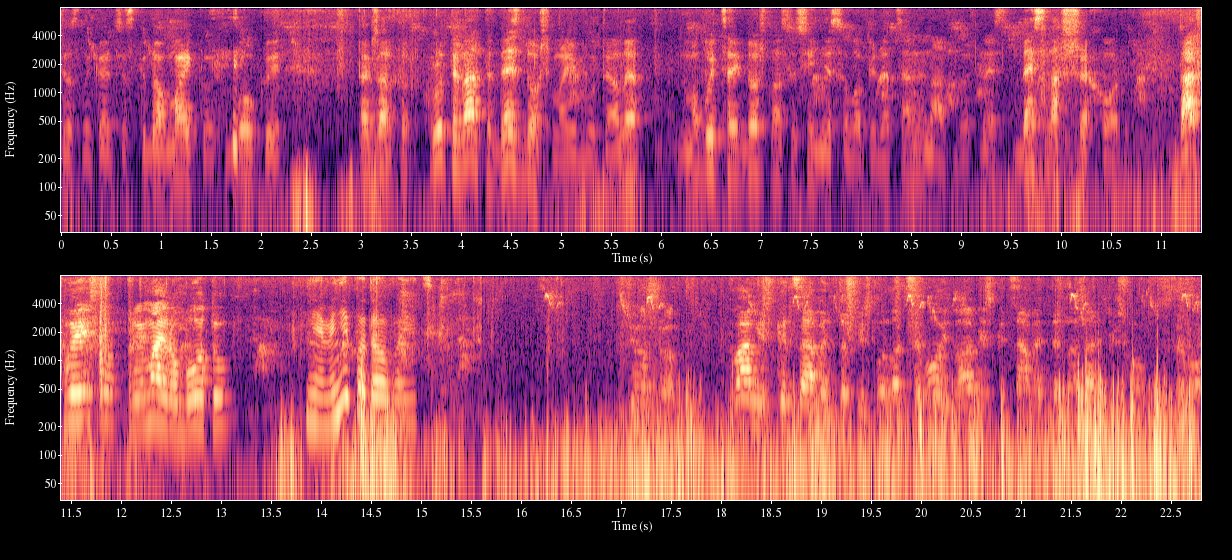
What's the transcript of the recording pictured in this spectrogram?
чесно кажучи, скидав майку, футболку. і Так жарко. Крути верти, десь дощ має бути, але мабуть цей дощ на сусіднє село піде. Це не наш дощ, десь, десь наш ще ходить. Так вийшло, приймай роботу. Ні, мені подобається. Що? Два мішки цемента пішло на село і два мішки цемента, на жаль, пішло в село.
